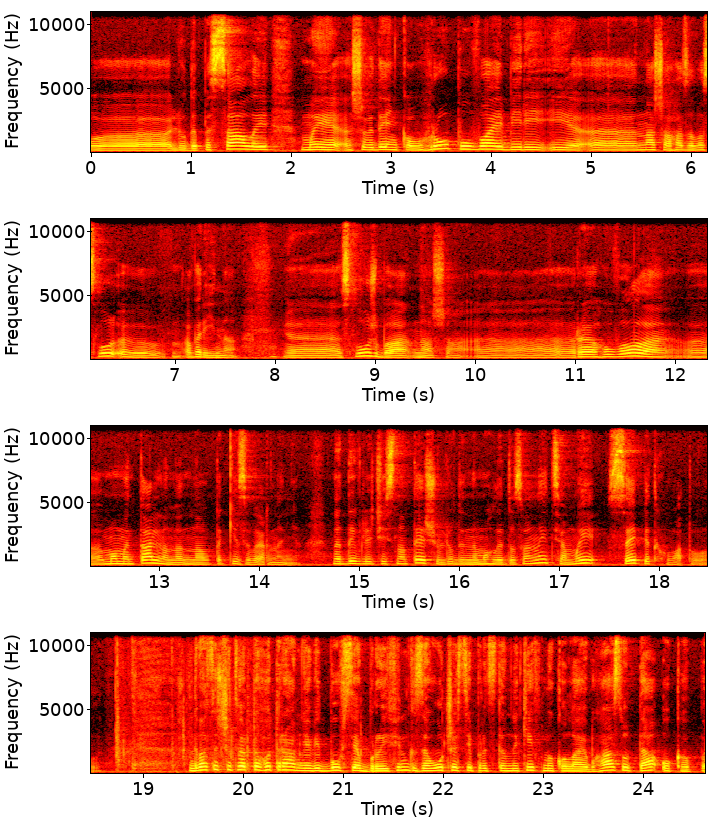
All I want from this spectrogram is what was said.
е, люди писали. Ми швиденько в групу в Вайбері, і е, наша газова слу- е, аварійна е, служба наша е, реагувала е, моментально на, на такі звернення. Не дивлячись на те, що люди не могли дозвонитися, ми все підхватували. 24 травня відбувся брифінг за участі представників Миколаївгазу та ОКП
